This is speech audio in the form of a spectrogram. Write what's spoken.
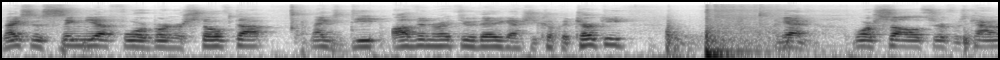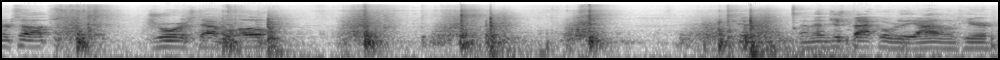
Nice Insignia four burner stovetop. Nice deep oven right through there. You can actually cook a turkey. Again, more solid surface countertops. Drawers down below. And then just back over the island here.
